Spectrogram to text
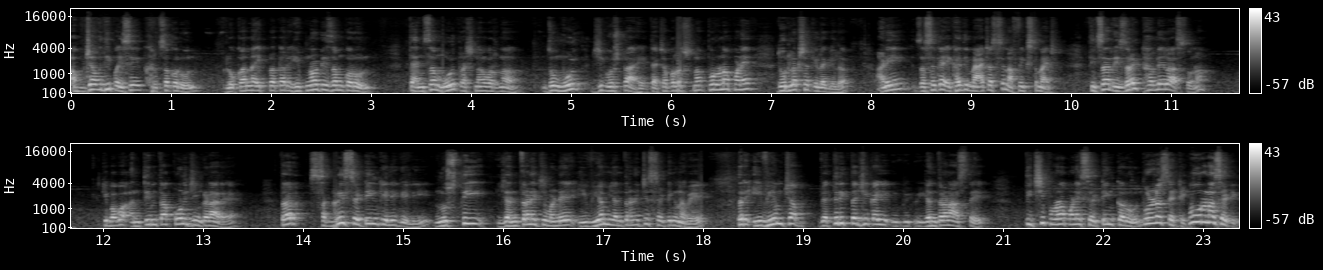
अब्जावधी पैसे खर्च करून लोकांना एक प्रकारे हिप्नॉटिझम करून त्यांचा मूळ प्रश्नावरनं जो मूळ जी गोष्ट आहे त्याच्या प्रश्न पूर्णपणे दुर्लक्ष केलं गेलं. आणि जसं काय एखादी मॅच असते ना फिक्स्ड मॅच तिचा रिझल्ट ठरलेला असतो ना की बाबा अंतिमता कोण जिंकणार आहे? तर सगळी सेटिंग केली गेली नुसती यंत्रणेची म्हणजे ईव्हीएम यंत्रणेची सेटिंग नव्हे तर ईव्हीएमच्या व्यतिरिक्त जी काही यंत्रणा असते तिची पूर्णपणे सेटिंग करून पूर्ण setting. पूर्ण सेटिंग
